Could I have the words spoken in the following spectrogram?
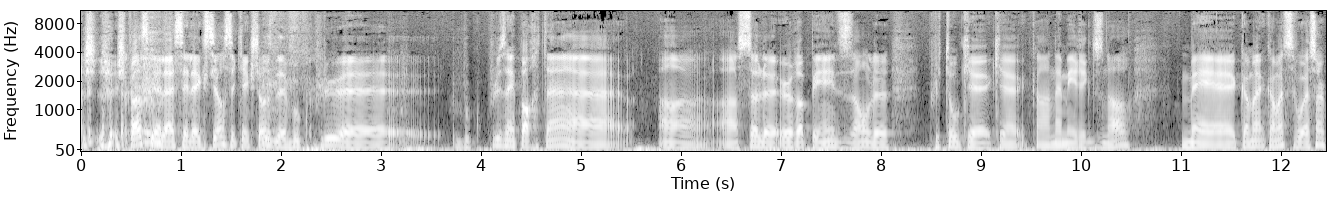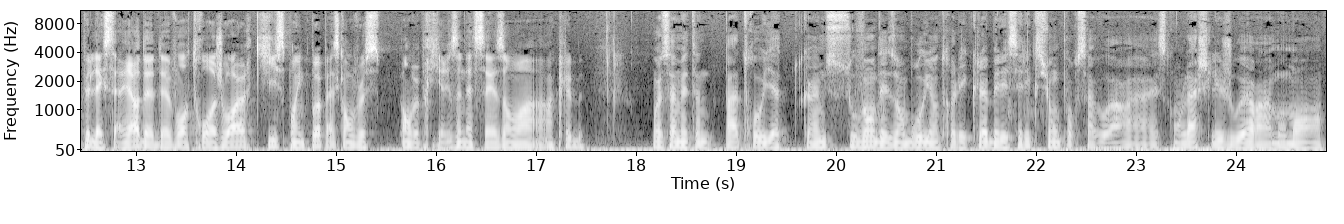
je, je pense que la sélection c'est quelque chose de beaucoup plus beaucoup plus important à- en, sol européen disons là plutôt que que- qu'en Amérique du Nord. Mais euh, comment comment tu vois ça un peu de l'extérieur de, de voir trois joueurs qui se pointent pas parce qu'on veut on veut prioriser notre saison en club? Moi, ça m'étonne pas trop. Il y a quand même souvent des embrouilles entre les clubs et les sélections pour savoir euh, est-ce qu'on lâche les joueurs à un moment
